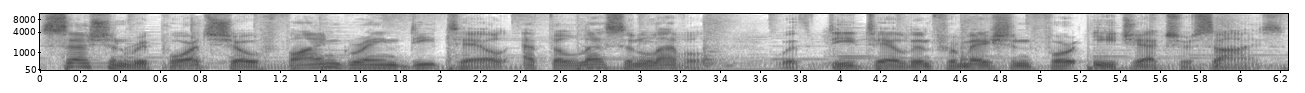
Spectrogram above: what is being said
Session reports show fine-grained detail at the lesson level with detailed information for each exercise.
